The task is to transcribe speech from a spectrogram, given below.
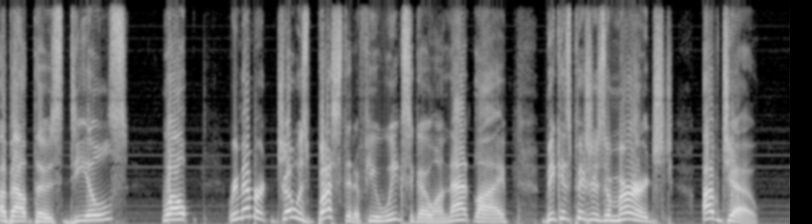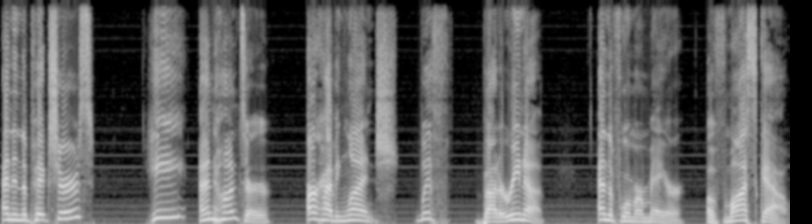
about those deals? Well, remember, Joe was busted a few weeks ago on that lie because pictures emerged of Joe. And in the pictures, he and Hunter are having lunch with Baturina and the former mayor of Moscow.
